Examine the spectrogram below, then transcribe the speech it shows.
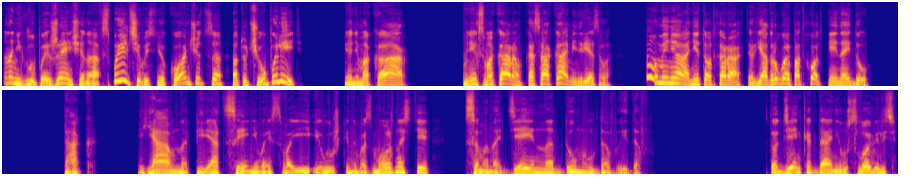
Она не глупая женщина, а вспыльчивость ее кончится, отучу пылить. Я не Макар. У них с Макаром коса камень резала. А у меня не тот характер, я другой подход к ней найду. Так, явно переоценивая свои Илушкины возможности, самонадеянно думал Давыдов. В тот день, когда они условились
